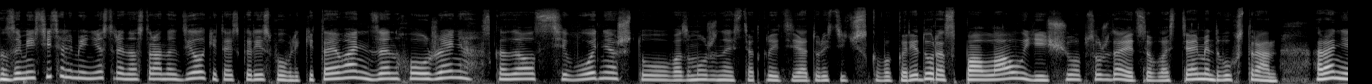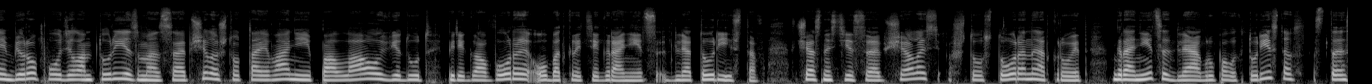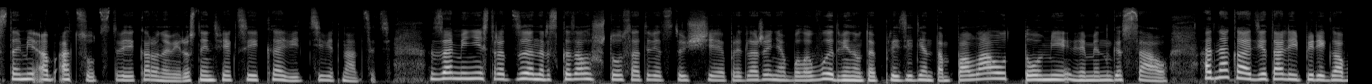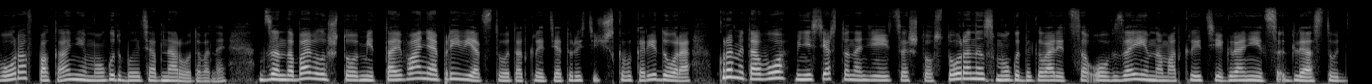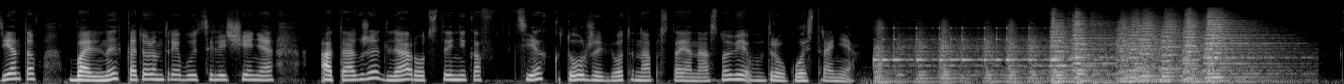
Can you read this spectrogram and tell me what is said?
Заместитель министра иностранных дел Китайской республики Тайвань Цзэн Хоужень сказал сегодня, что возможность открытия туристического коридора с Палау еще обсуждается властями двух стран. Ранее Бюро по делам туризма сообщило, что Тайвань и Палау ведут переговоры об открытии границ для туристов. В частности, сообщалось, что стороны откроют границы для групповых туристов с тестами об отсутствии коронавирусной инфекции COVID. COVID-19. Замминистра Дзен рассказал, что соответствующее предложение было выдвинуто президентом Палау Томи Лемингесау. Однако детали переговоров пока не могут быть обнародованы. Дзен добавил, что МИД Тайваня приветствует открытие туристического коридора. Кроме того, министерство надеется, что стороны смогут договориться о взаимном открытии границ для студентов, больных, которым требуется лечение, а также для родственников тех, кто живет на постоянной основе в другой стране.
